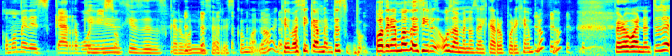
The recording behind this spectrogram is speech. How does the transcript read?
¿Cómo me ¿Qué descarbonizo? es, qué es de descarbonizar? Es como, ¿no? Que básicamente es- podríamos decir, usa menos el carro, por ejemplo, ¿no? Pero bueno, entonces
